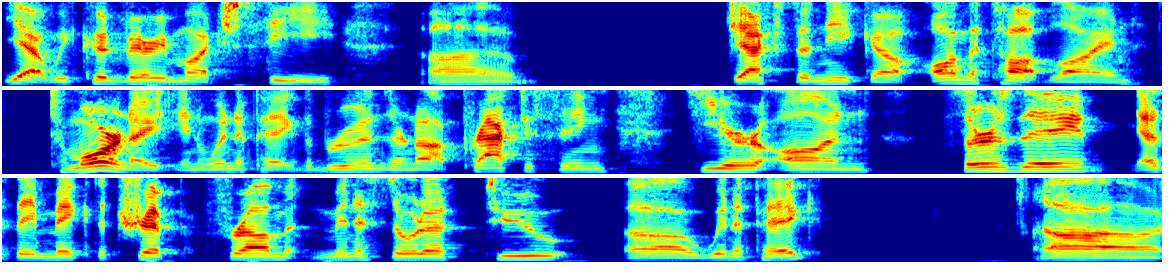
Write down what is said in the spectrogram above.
yeah, we could very much see uh, Jack Studnicka on the top line tomorrow night in Winnipeg. The Bruins are not practicing here on Thursday as they make the trip from Minnesota to uh, Winnipeg. Uh,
